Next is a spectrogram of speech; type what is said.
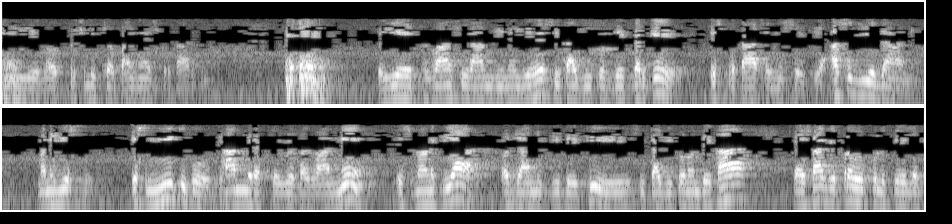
ये बहुत प्रचलित चौपाइया इस प्रकार की। तो ये भगवान श्री राम जी ने ये सीता जी को देख करके इस प्रकार से निश्चय किया। अस जी जान। मैंने इस इस नीति को ध्यान में रखते हुए भगवान ने स्मरण किया और जानी की देखी। सीता जी को उन्होंने देखा, कैसा कि प्रभु पुल के लख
